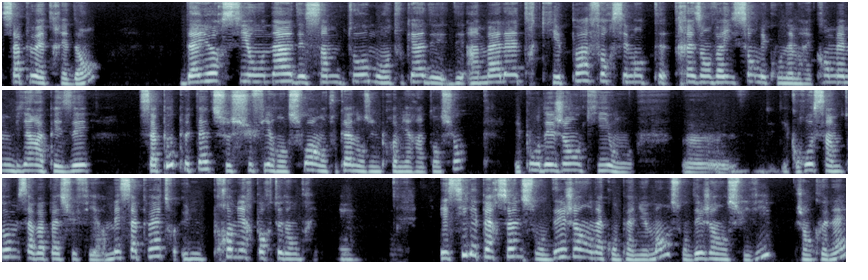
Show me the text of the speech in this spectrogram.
ça peut être aidant. D'ailleurs, si on a des symptômes ou en tout cas un mal-être qui n'est pas forcément très envahissant, mais qu'on aimerait quand même bien apaiser, ça peut peut-être se suffire en soi, en tout cas dans une première intention. Mais pour des gens qui ont euh, des gros symptômes, ça ne va pas suffire. Mais ça peut être une première porte d'entrée. Mmh. Et si les personnes sont déjà en accompagnement, sont déjà en suivi, j'en connais,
